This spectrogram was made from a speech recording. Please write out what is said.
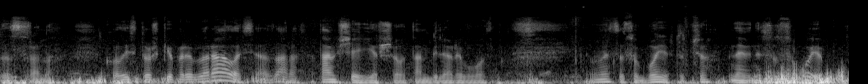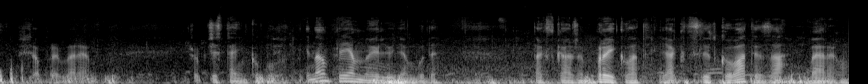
засрано. Колись трошки прибиралося, а зараз там ще гірше, там біля рибозу. І Ми це собою тут все не внесу з собою, все приберемо. Щоб чистенько було. І нам приємно, і людям буде, так скажемо, приклад, як слідкувати за берегом.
